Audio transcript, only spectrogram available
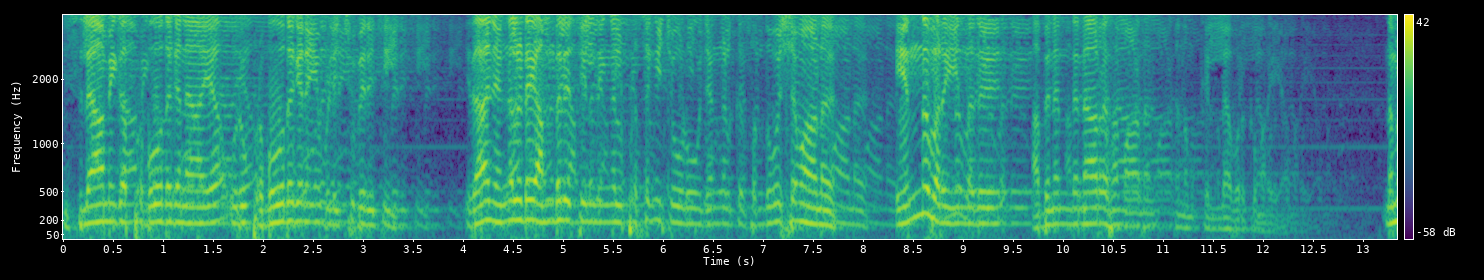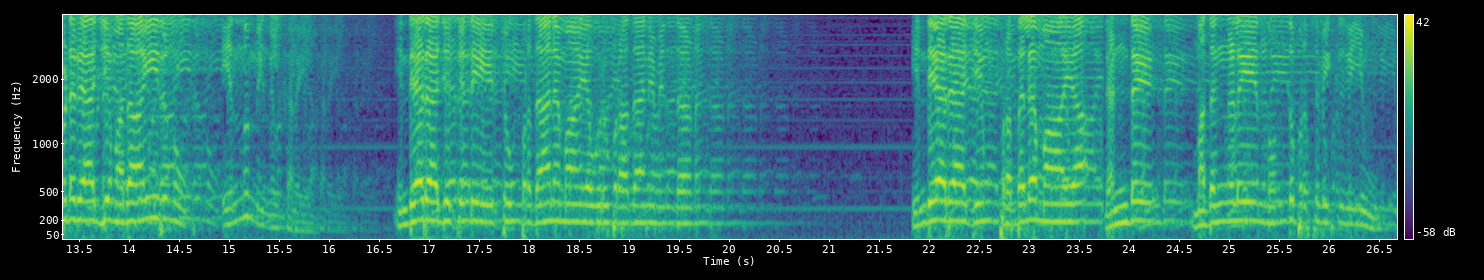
ഇസ്ലാമിക പ്രബോധകനായ ഒരു പ്രബോധകനെ വിളിച്ചു വരുത്തി. ഇതാ ഞങ്ങളുടെ അമ്പലത്തിൽ നിങ്ങൾ പ്രസംഗിച്ചോളൂ ഞങ്ങൾക്ക് സന്തോഷമാണ് എന്ന് പറയുന്നത് അഭിനന്ദനാർഹമാണ് എന്ന് നമുക്ക് എല്ലാവർക്കും അറിയാം. നമ്മുടെ രാജ്യം അതായിരുന്നു എന്നും നിങ്ങൾക്കറിയാം. ഇന്ത്യ രാജ്യത്തിന്റെ ഏറ്റവും പ്രധാനമായ ഒരു പ്രാധാന്യം എന്താണ്? ഇന്ത്യ രാജ്യം പ്രബലമായ രണ്ട് മതങ്ങളെ നൊന്ത് പ്രസവിക്കുകയും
